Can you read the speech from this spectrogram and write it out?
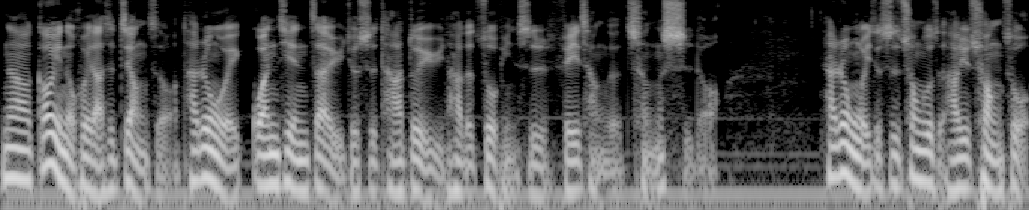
那高妍的回答是这样子哦，他认为关键在于就是他对于他的作品是非常的诚实的哦。他认为就是创作者他去创作，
